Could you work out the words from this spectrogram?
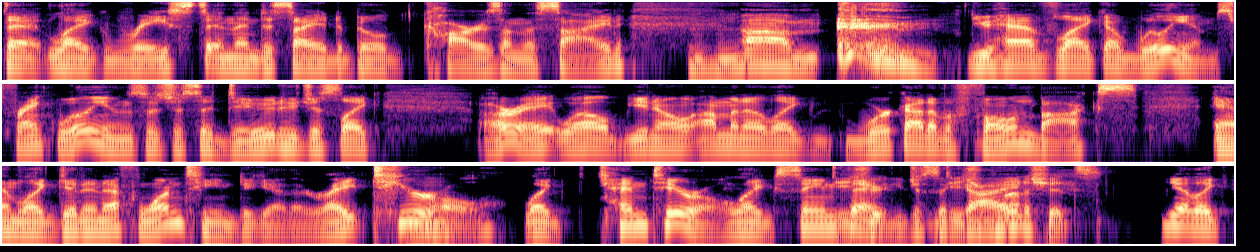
that like raced and then decided to build cars on the side. Mhm. Um, you have like a Williams. Frank Williams was just a dude who just like, all right, well, you know, I'm gonna like work out of a phone box and like get an F1 team together, right? Tyrrell, like Ken Tyrrell, like same Dietrich- thing. Just a Dietrich guy yeah like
